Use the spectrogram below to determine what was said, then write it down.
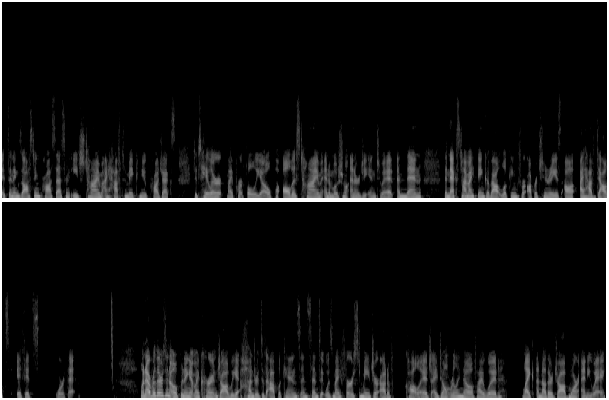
It's an exhausting process, and each time I have to make new projects to tailor my portfolio, put all this time and emotional energy into it. And then the next time I think about looking for opportunities, I'll, I have doubts if it's worth it. Whenever there's an opening at my current job, we get hundreds of applicants. And since it was my first major out of college, I don't really know if I would like another job more anyway.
